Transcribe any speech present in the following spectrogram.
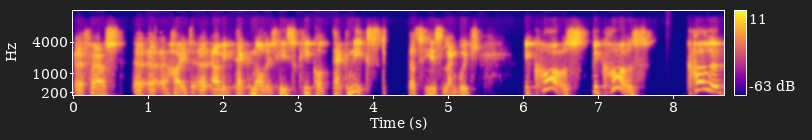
uh, fast, uh, uh, high, uh, I mean, technology. He's, he called techniques. That's his language because because colored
